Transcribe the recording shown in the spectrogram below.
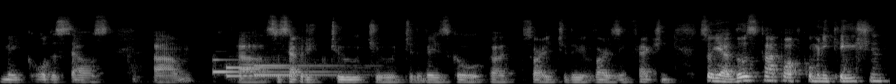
make all the cells um, uh, susceptible to, to, to the vesicle, uh, sorry, to the virus infection. So yeah, those type of communication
